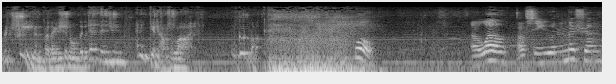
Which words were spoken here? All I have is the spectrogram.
retrieve information on the Death Engine, and get out alive. Good luck. Whoa. Oh well, I'll see you in the mission.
